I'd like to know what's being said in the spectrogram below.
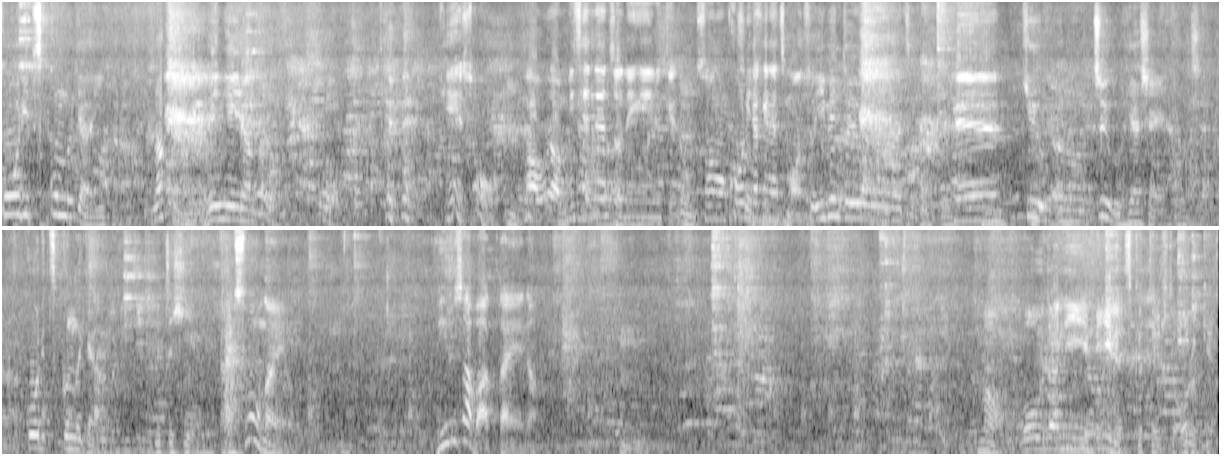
氷突っ込んどきゃいいから楽に電源いらんからえそう、あ俺は店のやつは電源いるけど、その氷だけのやつもある。のへそうイベント用のやつがあって。え旧あのチューブ増やしゃいい話だから氷突っ込んどきゃめっちゃ冷える。あそうなんや。ビールサーバーあったんやな。まあ大田にビール作ってる人おるけど。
